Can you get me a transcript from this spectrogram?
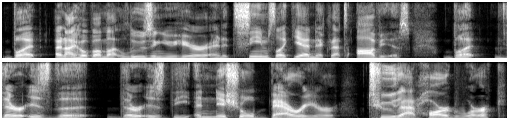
but, and I hope I'm not losing you here. And it seems like, yeah, Nick, that's obvious, but there is the, there is the initial barrier to that hard work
